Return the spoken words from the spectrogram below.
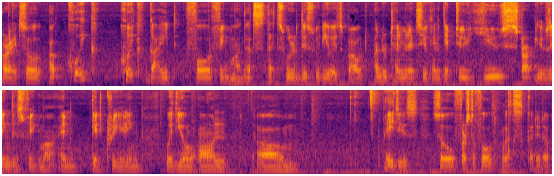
all right so a quick quick guide for figma. That's that's where this video is about. Under 10 minutes you can get to use start using this figma and get creating with your own um, pages. So first of all let's cut it up.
